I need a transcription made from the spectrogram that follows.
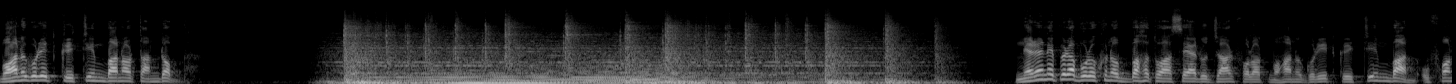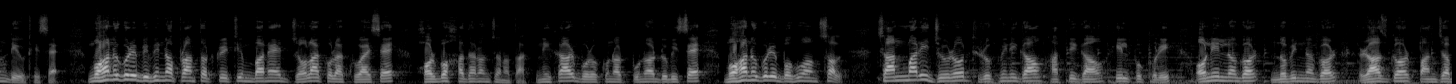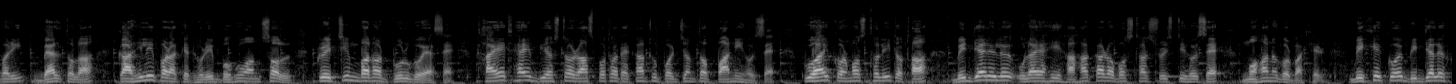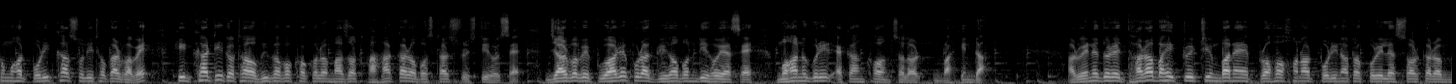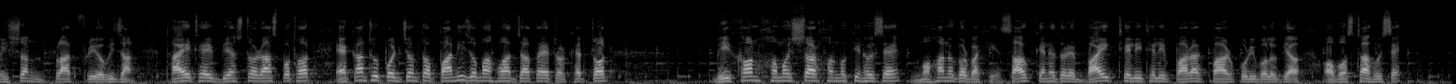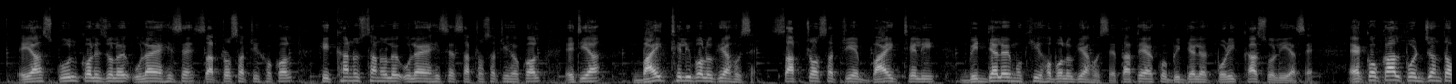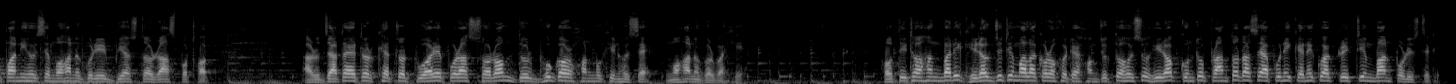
মহানগৰীত কৃত্ৰিম বানৰ তাণ্ডৱ নেৰেনেপেৰা বৰষুণ অব্যাহত আছে আৰু যাৰ ফলত মহানগৰীত কৃত্ৰিম বান উফন্দি উঠিছে। মহানগৰীৰ বিভিন্ন প্ৰান্তত কৃত্ৰিম বানে জ্বলা কলা খুৱাইছে। সৰ্বসাধাৰণ জনতাক নিশাৰ বৰষুণত পুনৰ ডুবিছে মহানগৰীৰ বহু অঞ্চল। চান্দমাৰী জোৰড ৰুক্মিণী গাঁও হাতীগাঁও শিলপুখুৰী অনিল নগৰ নবীন নগৰ ৰাজগড় পাঞ্জাবাৰী বেলতলা কাহিলীপাৰাকে ধৰি বহু অঞ্চল কৃত্ৰিম বানত বুৰ গৈ আছে। ঠায়ে ঠায়ে ব্যস্ত ৰাজপথত একাঁঠু পৰ্যন্ত পানী হৈছে। পুৱাই কৰ্মস্থলী তথা বিদ্যালয়লৈ ওলাই আহি হাহাকাৰ অৱস্থাৰ সৃষ্টি হৈছে মহানগৰবাসীৰ। বিশেষকৈ বিদ্যালয়সমূহত পৰীক্ষা চলি থকাৰ বাবে শিক্ষাৰ্থী তথা অভিভাৱকসকলৰ মাজত হাহাকাৰ অৱস্থাৰ সৃষ্টি হৈছে যাৰ বাবে পুৱাৰে পৰা গৃহবন্দী হৈ আছে মহানগৰীৰ একাংশ অঞ্চলৰ বাসিন্দা। আৰু এনেদৰে ধাৰাবাহিক কৃত্ৰিম বানে প্ৰশাসনত পৰিণত কৰিলে চৰকাৰৰ মিছন ফ্লাড ফ্ৰী অভিযান। ঠায়ে ঠায়ে ব্যস্ত ৰাজপথত একাঁঠু পৰ্যন্ত পানী জমা হোৱা যাতায়াতৰ ক্ষেত্ৰত ভীষণ সমস্যাৰ সন্মুখীন হৈছে মহানগৰবাসীয়ে চাওক কেনেদৰে বাইক ঠেলি ঠেলি পাৰাক পাৰ কৰিবলগীয়া অৱস্থা হৈছে। এয়া স্কুল কলেজলৈ ওলাই আহিছে ছাত্ৰ ছাত্ৰীসকল শিক্ষানুষ্ঠানলৈ ওলাই আহিছে ছাত্ৰ ছাত্ৰীসকল এতিয়া বাইক ঠেলিবলগীয়া হৈছে। ছাত্ৰ ছাত্ৰীয়ে বাইক ঠেলি বিদ্যালয়মুখী হ'বলগীয়া হৈছে। তাতে আকৌ বিদ্যালয়ত পৰীক্ষা চলি আছে। এককাল পৰ্যন্ত পানী হৈছে মহানগৰীৰ ব্যস্ত ৰাজপথত। আৰু যাতায়াতৰ ক্ষেত্ৰত পুৱাৰে পৰা চৰম দুৰ্ভোগৰ সন্মুখীন হৈছে মহানগৰবাসীয়ে। সতীৰ্থ সাংবাদিক হীৰকজ্যোতি মালাকৰৰ সৈতে সংযুক্ত হৈছোঁ। হীৰক কোনটো প্ৰান্তত আছে? আপুনি কেনেকুৱা কৃত্ৰিম বান পৰিস্থিতি?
